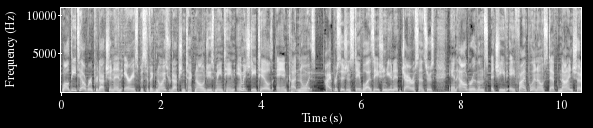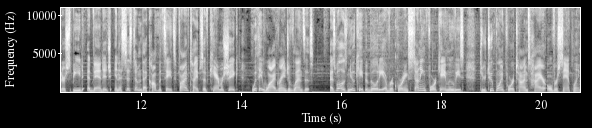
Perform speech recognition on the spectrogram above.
while detail reproduction and area-specific noise reduction technologies maintain image details and cut noise. High-precision stabilization unit, gyro sensors, and algorithms achieve a 5.0 step 9 shutter speed advantage in a system that compensates 5 types of camera shake with a wide range of lenses as well as new capability of recording stunning 4K movies through 2.4 times higher oversampling.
